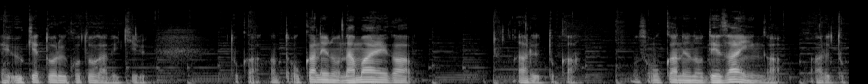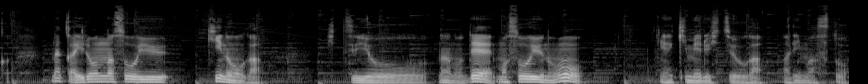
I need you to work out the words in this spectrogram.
え、受け取ることができる。とかあとお金の名前があるとか。そのお金のデザインがあるとか。何かいろんなそういう機能が必要なので、まあ、そういうのを決める必要がありますと。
